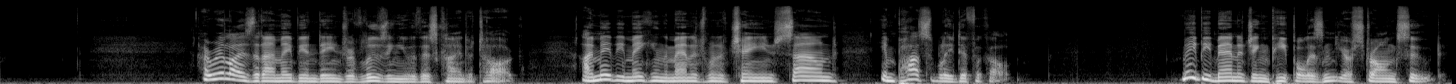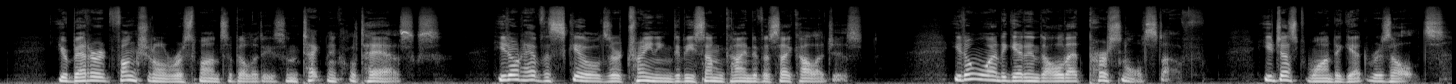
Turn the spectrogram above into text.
I realize that I may be in danger of losing you with this kind of talk. I may be making the management of change sound impossibly difficult. Maybe managing people isn't your strong suit. You're better at functional responsibilities and technical tasks. You don't have the skills or training to be some kind of a psychologist. You don't want to get into all that personal stuff. You just want to get results.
